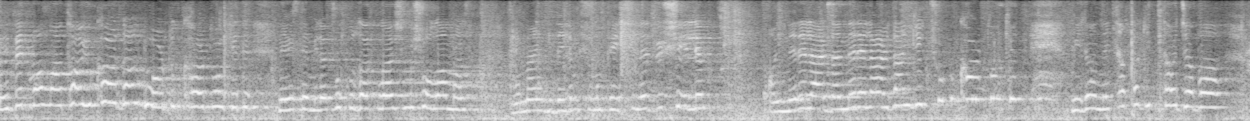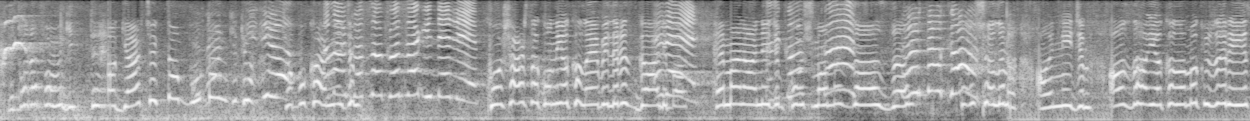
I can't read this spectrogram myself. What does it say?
Evet vallahi ta yukarıdan gördük karton kedi. Neyse Mila çok uzaklaşmış olamaz. Hemen gidelim şunun peşine düşelim. Ay nerelerden nerelerden geçiyor bu karton kedi. Mila ne tarafa gitti acaba? Bu tarafa mı gitti? Aa, gerçekten buradan gidiyor. Çabuk anneciğim. Kasa kasa gidelim. Koşarsak onu yakalayabiliriz galiba. Evet. Hemen anneciğim koşmamız lazım. Koşalım. Anneciğim az daha yakalamak üzereyiz.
